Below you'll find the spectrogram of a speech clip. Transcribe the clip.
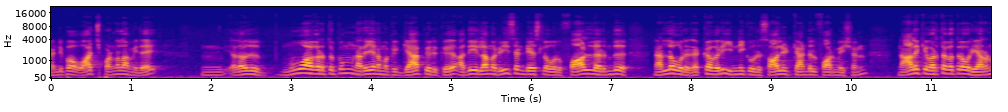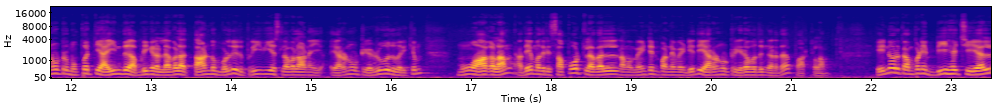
கண்டிப்பாக வாட்ச் பண்ணலாம் இதை. அதாவது மூவ் ஆகிறதுக்கும் நிறைய நமக்கு கேப் இருக்குது அது இல்லாமல் ரீசெண்ட் டேஸில் ஒரு ஃபாலில் இருந்து நல்ல ஒரு ரெக்கவரி இன்றைக்கி ஒரு சாலிட் கேண்டில் ஃபார்மேஷன் நாளைக்கு வர்த்தகத்தில் ஒரு இரநூற்று முப்பத்தி ஐந்து அப்படிங்கிற லெவலை தாண்டும் பொழுது இது ப்ரீவியஸ் லெவலான இரநூற்று எழுபது வரைக்கும் மூவ் ஆகலாம். அதே மாதிரி சப்போர்ட் லெவல் நம்ம மெயின்டைன் பண்ண வேண்டியது இரநூற்று இருபதுங்கிறத பார்க்கலாம். இன்னொரு கம்பெனி பிஹெச்இஎல்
